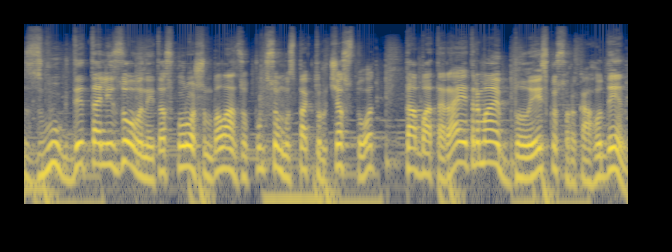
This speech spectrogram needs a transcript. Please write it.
звук деталізований та з хорошим балансом по всьому спектру частот, та батарея тримає близько 40 годин.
